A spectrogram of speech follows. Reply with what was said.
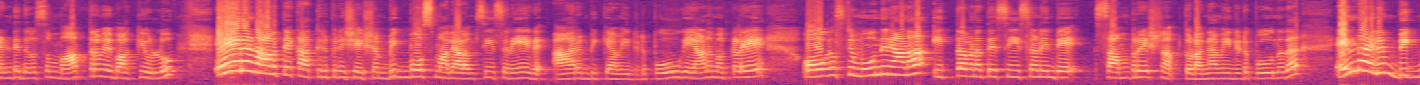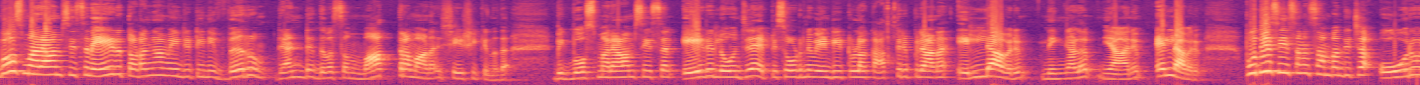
രണ്ട് ദിവസം മാത്രമേ ബാക്കിയുള്ളൂ. ഏറെ നാളത്തെ കാത്തിരിപ്പിന് ശേഷം ബിഗ് ബോസ് മലയാളം സീസൺ ഏഴ് ആരംഭിക്കാൻ വേണ്ടിയിട്ട് പോവുകയാണ് മക്കളെ. ഓഗസ്റ്റ് മൂന്നിനാണ് ഇത്തവണത്തെ സീസണിന്റെ സംപ്രേഷണം തുടങ്ങാൻ വേണ്ടിയിട്ട് പോകുന്നത്. എന്തായാലും ബിഗ് ബോസ് മലയാളം സീസൺ ഏഴ് തുടങ്ങാൻ വേണ്ടിയിട്ട് ഇനി വെറും രണ്ട് ദിവസം മാത്രമാണ് ശേഷിക്കുന്നത്. ബിഗ് ബോസ് മലയാളം സീസൺ ഏഴ് ലോഞ്ച് എപ്പിസോഡിന് വേണ്ടിയിട്ടുള്ള കാത്തിരിപ്പിലാണ് എല്ലാവരും നിങ്ങളും ഞാനും എല്ലാവരും. പുതിയ സീസൺ സംബന്ധിച്ച ഓരോ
